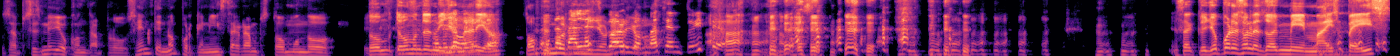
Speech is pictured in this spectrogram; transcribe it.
o sea, pues es medio contraproducente, ¿no? Porque en Instagram, pues todo el mundo... Todo, el todo mundo es millonario. Todo el mundo es millonario. con base en Twitter. Exacto, yo por eso les doy mi MySpace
